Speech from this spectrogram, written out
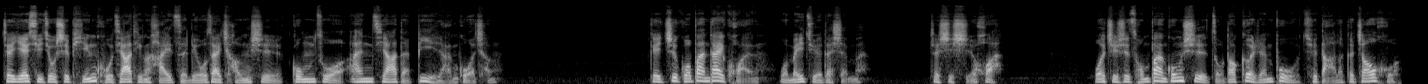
这也许就是贫苦家庭孩子留在城市工作安家的必然过程。给治国办贷款，我没觉得什么，这是实话。我只是从办公室走到个人部去打了个招呼，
